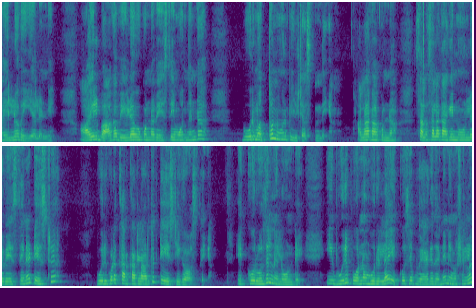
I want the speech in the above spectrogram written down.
ఆయిల్లో వేయాలండి. ఆయిల్ బాగా వేడవ్వకుండా వేస్తే ఏమవుతుందంటే ఊరి మొత్తం నూనె పీల్చేస్తుంది. అలా కాకుండా సలసల కాగే నూనెలో వేస్తేనే టేస్ట్ బూరి కూడా కరకరలాడుతూ టేస్టీగా వస్తాయి. ఎక్కువ రోజులు నిల్వ ఉంటాయి. ఈ బూరి పూర్ణం బూరిలా ఎక్కువసేపు వేగదండి నిమిషంలో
